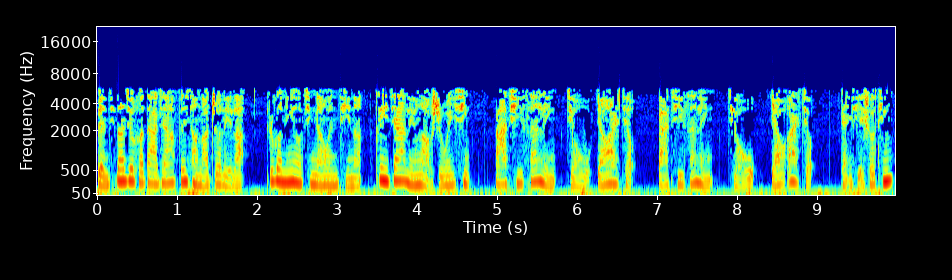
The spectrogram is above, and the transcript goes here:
本期呢就和大家分享到这里了。如果您有情感问题呢，可以加林老师微信八七三零九五幺二九八七三零九五幺二九。感谢收听。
